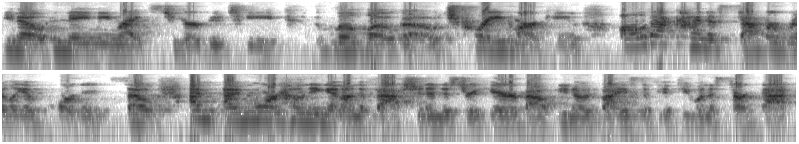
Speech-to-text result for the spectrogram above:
you know naming rights to your boutique the logo trademarking all that kind of stuff are really important. So i'm, I'm more honing in on the fashion industry here about you know advice if, if you want to start that.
